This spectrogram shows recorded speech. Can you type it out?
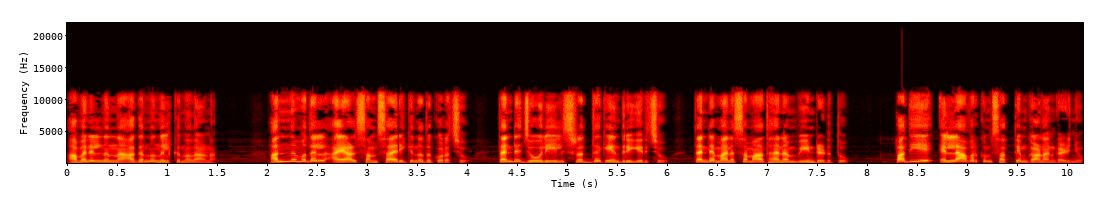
അവനിൽ നിന്ന് അകന്നു നിൽക്കുന്നതാണ്. അന്ന് മുതൽ അയാൾ സംസാരിക്കുന്നത് കുറച്ചു. തന്റെ ജോലിയിൽ ശ്രദ്ധ കേന്ദ്രീകരിച്ചു. തന്റെ മനസമാധാനം വീണ്ടെടുത്തു. പതിയെ എല്ലാവർക്കും സത്യം കാണാൻ കഴിഞ്ഞു.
